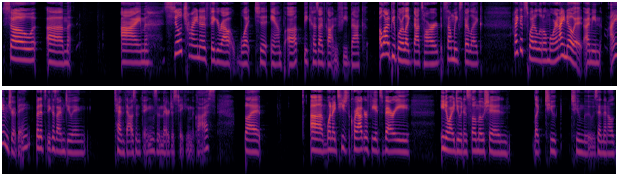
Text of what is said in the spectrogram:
So um, I'm still trying to figure out what to amp up because I've gotten feedback. A lot of people are like, that's hard, but some weeks they're like, I could sweat a little more. And I know it. I mean, I am dripping, but it's because I'm doing 10,000 things and they're just taking the class. But um, when I teach the choreography, it's very, you know, I do it in slow motion, like two two moves, and then I'll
